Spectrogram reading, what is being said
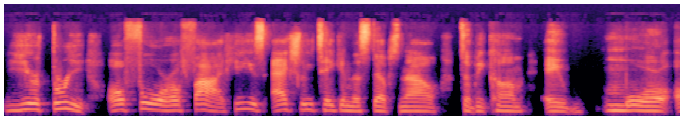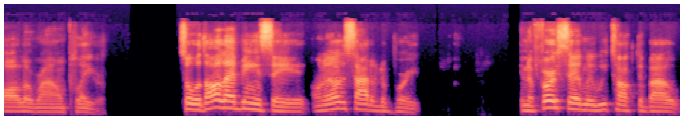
year three or four or five. He is actually taking the steps now to become a more all around player. So, with all that being said, on the other side of the break, in the first segment, we talked about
